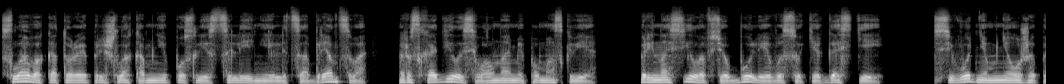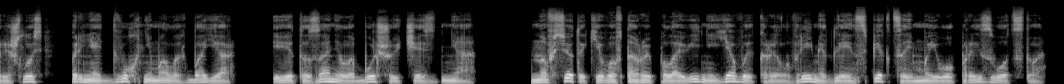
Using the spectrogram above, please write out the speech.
Слава, которая пришла ко мне после исцеления лица Брянцева, расходилась волнами по Москве, приносила все более высоких гостей. Сегодня мне уже пришлось принять двух немалых бояр, и это заняло большую часть дня. Но все-таки во второй половине я выкроил время для инспекции моего производства.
